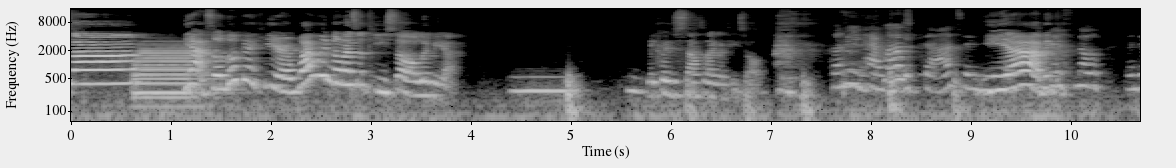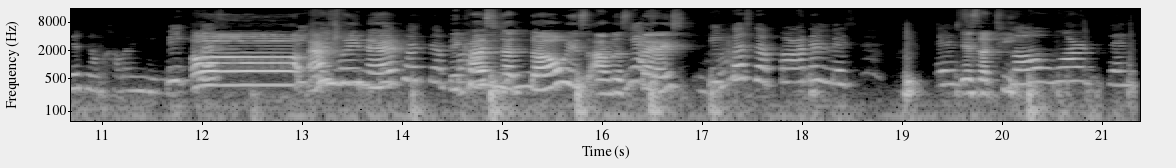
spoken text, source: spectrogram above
T-cell. Yeah, so look at here. Why we know that's a T-cell, Olivia? Because it sounds like a T-cell. because it has dots and, yeah, and there's no, and there's no color needed. Oh, actually, Ned, because the, the dough is on the yeah, space. Because the bottom is is a T. Lower than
